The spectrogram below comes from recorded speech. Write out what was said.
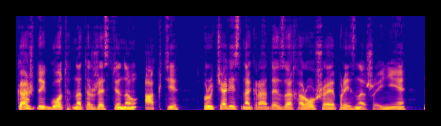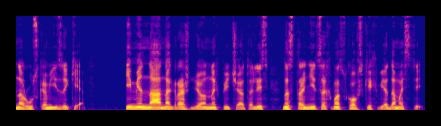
Каждый год на торжественном акте вручались награды за хорошее произношение на русском языке. Имена награжденных печатались на страницах московских ведомостей.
